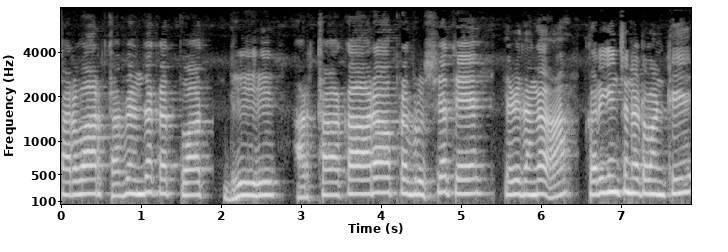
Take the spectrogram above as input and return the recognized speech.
సర్వార్థ వ్యంజకత్వాత్ ధీ అర్థాకార ప్రదృశ్యతే ఏ విధంగా కరిగించినటువంటి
